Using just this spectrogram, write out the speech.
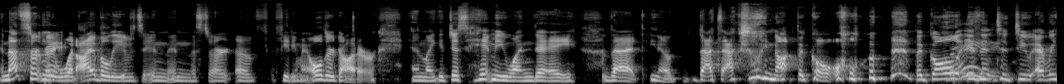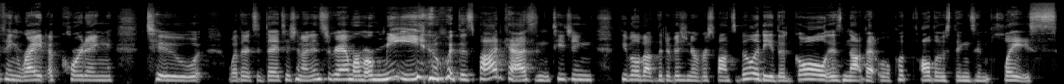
And that's certainly right. what I believed in, in the start of feeding my older daughter. And like it just hit me one day that, you know, that's actually not the goal. the goal right. isn't to do everything right according to whether it's a dietitian on Instagram or, or me with this podcast and teaching people about the division of responsibility. The goal is not that we'll put all those things in place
